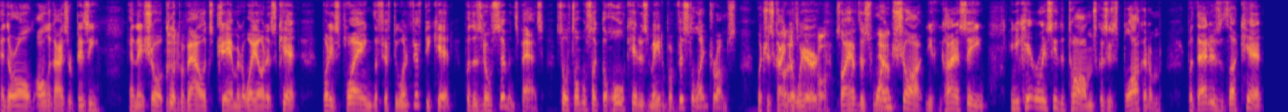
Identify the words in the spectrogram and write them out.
and they're all all the guys are busy, and they show a clip mm. of Alex jamming away on his kit, but he's playing the 5150 kit, but there's no Simmons pads. So it's almost like the whole kit is made up of Vistalite drums, which is kind of oh, weird. Cool. So I have this one yeah. shot you can kind of see, and you can't really see the toms because he's blocking them, but that is the kit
